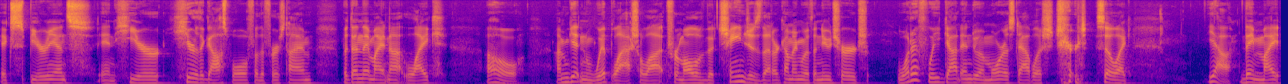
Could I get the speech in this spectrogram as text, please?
experience and hear hear the gospel for the first time, but then they might not like, oh, I'm getting whiplash a lot from all of the changes that are coming with a new church. What if we got into a more established church? So like yeah, they might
